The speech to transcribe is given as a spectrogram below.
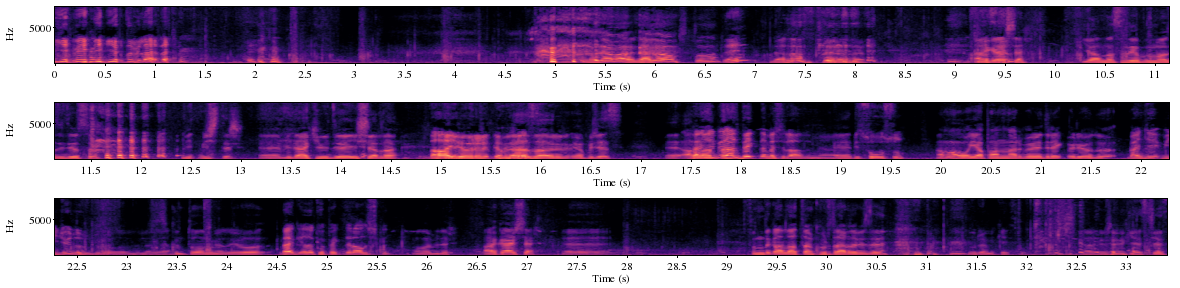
Yemeğini yiyordu birader. Deme abi. Nereden mi tuttu onu? Ne? Nereden tuttu herhalde? Arkadaşlar yal nasıl yapılmaz videosu bitmiştir. E, bir dahaki videoyu inşallah Daha iyi öğrenip biraz yapacağız. daha öğrenip yapacağız. E, Bence Allah'tan- biraz beklemesi lazım ya. Evet. Bir soğusun. Ama o yapanlar böyle direkt veriyordu. Bence videoyu da durduruyor olabilirler ya. Sıkıntı olmuyordu. Yo, Belki ya da köpeklere alışkın. olabilir. Arkadaşlar e, Fındık Allah'tan kurtardı bizi. Dur Remi kes. Tabii keseceğiz.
